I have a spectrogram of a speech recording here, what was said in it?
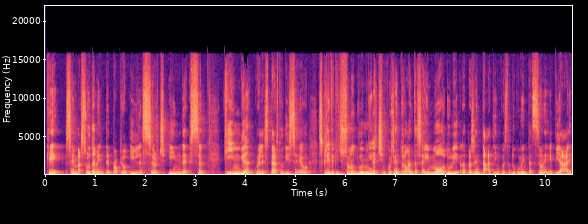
che sembra assolutamente proprio il Search Index, King, quell'esperto di SEO, scrive che ci sono 2596 moduli rappresentati in questa documentazione API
